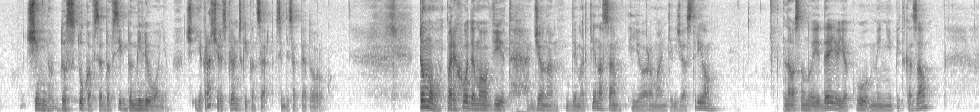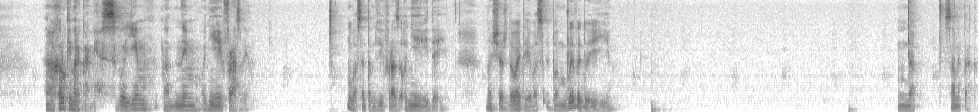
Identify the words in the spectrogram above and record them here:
чим він достукався до всіх до мільйонів, якраз через Кельнський концерт 75-го року. Тому переходимо від Джона Ди Мартіноса і його романтик Джаз Тріо на основну ідею, яку мені підказав Харукі Маракамі своїм одним, однією фразою. Ну, власне, там дві фрази однієї ідеї. Ну що ж, давайте я вас вам виведу її. Да, саме так.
